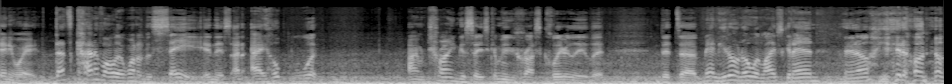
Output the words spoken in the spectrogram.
anyway, that's kind of all I wanted to say in this. And I hope what I'm trying to say is coming across clearly that that uh, man, you don't know when life's gonna end. You know, you don't know.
